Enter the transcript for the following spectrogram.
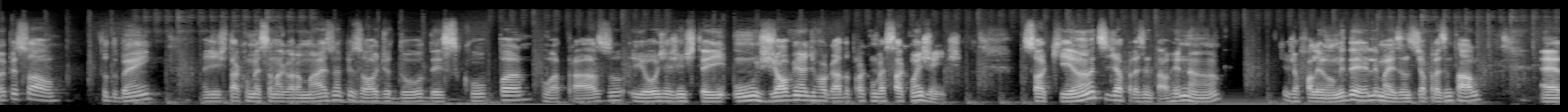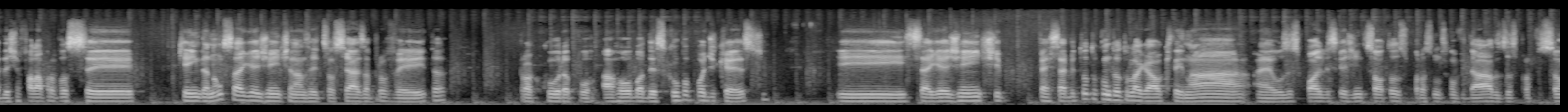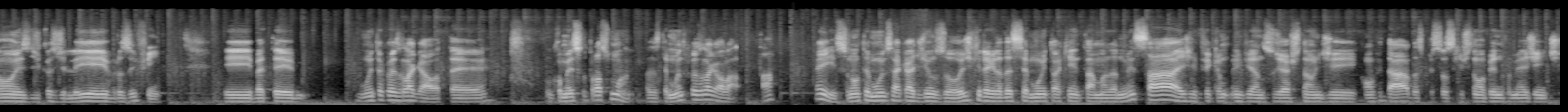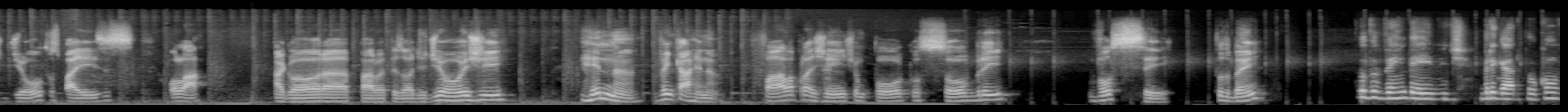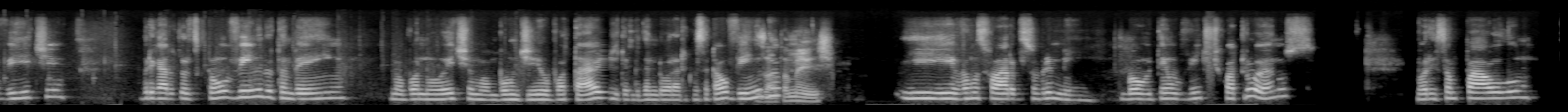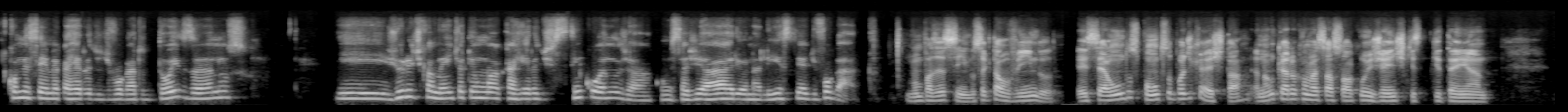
Oi, pessoal, tudo bem? A gente está começando agora mais um episódio do Desculpa o Atraso e hoje a gente tem um jovem advogado para conversar com a gente. Só que antes de apresentar o Renan, que eu já falei o nome dele, mas antes de apresentá-lo, é, deixa eu falar para você que ainda não segue a gente nas redes sociais, aproveita, procura por arroba Desculpa Podcast e segue a gente percebe todo o conteúdo legal que tem lá, é, os spoilers que a gente solta os próximos convidados, as profissões, dicas de livros, enfim. E vai ter muita coisa legal até o começo do próximo ano. Vai ter muita coisa legal lá, tá? É isso, não tem muitos recadinhos hoje. Queria agradecer muito a quem está mandando mensagem, fica enviando sugestão de convidados, pessoas que estão ouvindo também a gente de outros países. Olá. Agora, para o episódio de hoje, Renan. Vem cá, Renan fala pra gente um pouco sobre você. Tudo bem? Tudo bem, David. Obrigado pelo convite. Obrigado a todos que estão ouvindo também. Uma boa noite, um bom dia ou boa tarde, dependendo do horário que você está ouvindo. Exatamente. E vamos falar sobre mim. Bom, eu tenho 24 anos, moro em São Paulo. Comecei minha carreira de advogado dois anos, e juridicamente eu tenho uma carreira de cinco anos já, como estagiário, analista e advogado. Vamos fazer assim, você que está ouvindo, esse é um dos pontos do podcast, tá? Eu não quero conversar só com gente que, que tenha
